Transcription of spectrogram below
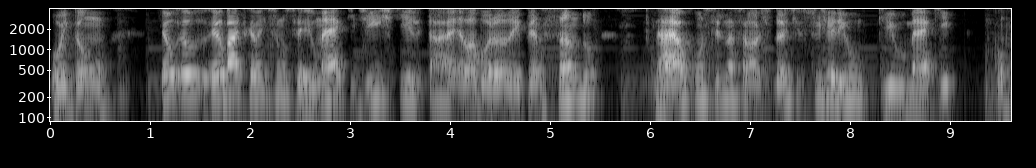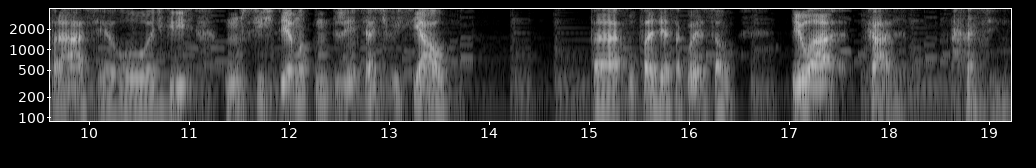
Ou então, eu, eu, eu, basicamente não sei. O MEC diz que ele está elaborando aí, pensando. Na real, o Conselho Nacional de Estudantes sugeriu que o MEC comprasse ou adquirisse um sistema com inteligência artificial para fazer essa correção. Eu, cara, assim,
